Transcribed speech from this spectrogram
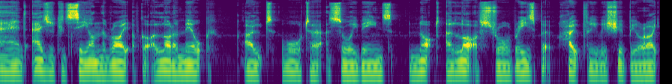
and as you can see on the right I've got a lot of milk oat water soybeans not a lot of strawberries but hopefully we should be alright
